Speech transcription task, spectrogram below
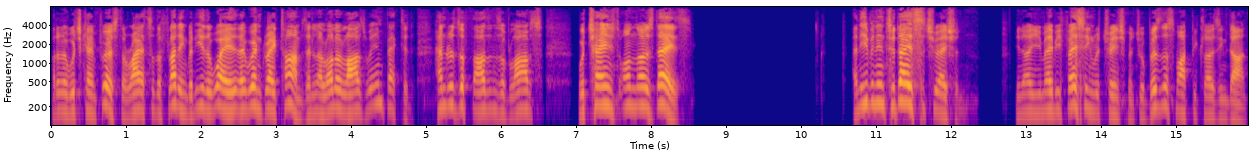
I don't know which came first, the riots or the flooding, but either way, they weren't great times, and a lot of lives were impacted. Hundreds of thousands of lives were changed on those days. And even in today's situation, you know, you may be facing retrenchment. Your business might be closing down.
